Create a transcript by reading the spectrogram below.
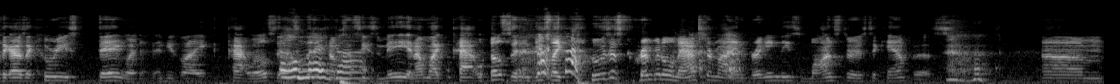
the guy was like, "Who are you staying with?" And he's like, "Pat Wilson." Oh so then he comes God. and sees me, and I'm like, "Pat Wilson." And he's like, "Who's this criminal mastermind bringing these monsters to campus?" Um,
